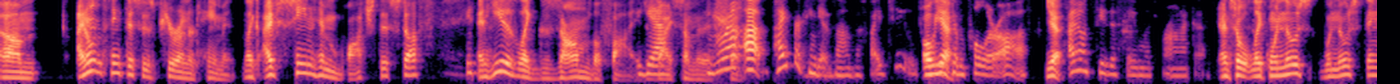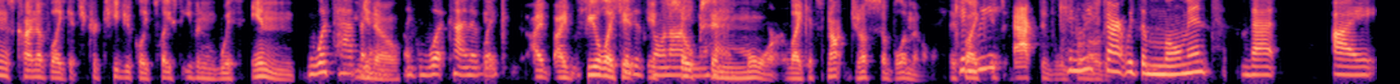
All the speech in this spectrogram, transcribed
um i don't think this is pure entertainment like i've seen him watch this stuff and he is like zombified Yeah. by some of this Ver- shit uh, Piper can get zombified too. Oh, You yeah. can pull her off. Yeah. I don't see the same with Veronica. and so like when those when those things kind of like get strategically placed even within What's happening? You know, like what kind of like i i feel like it, it on in soaks in more like it's not just subliminal it's Can like we- it's actively Can we start with the moment that I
